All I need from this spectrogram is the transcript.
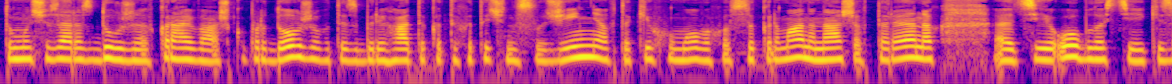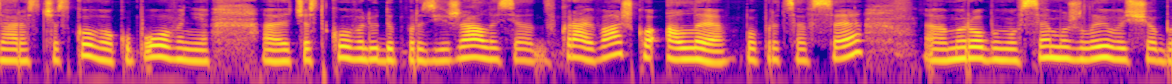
тому що зараз дуже вкрай важко продовжувати зберігати катехетичне служіння в таких умовах, ось, зокрема на наших теренах е, цієї області області, які зараз частково окуповані, е, частково люди пороз'їжджалися. Вкрай важко, але, попри це все, е, ми робимо все можливе, щоб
